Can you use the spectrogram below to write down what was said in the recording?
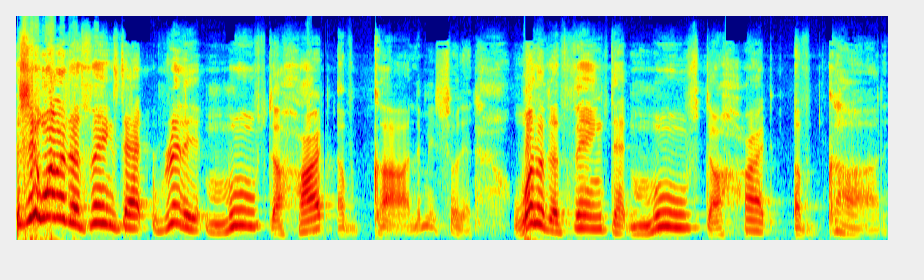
You see, one of the things that really moves the heart of God, let me show that. One of the things that moves the heart of God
